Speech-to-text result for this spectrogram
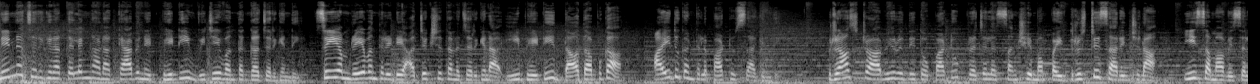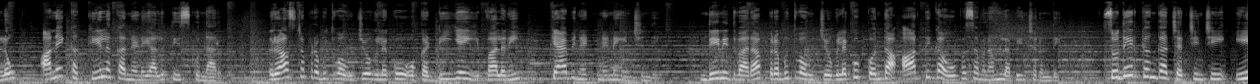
నిన్న జరిగిన తెలంగాణ కేబినెట్ భేటీ విజయవంతంగా జరిగింది. సీఎం రేవంత్ రెడ్డి అధ్యక్షతన జరిగిన ఈ భేటీ దాదాపుగా ఐదు గంటల పాటు సాగింది. రాష్ట్ర అభివృద్ధితో పాటు ప్రజల సంక్షేమంపై దృష్టి సారించిన ఈ సమావేశంలో అనేక కీలక నిర్ణయాలు తీసుకున్నారు. రాష్ట్ర ప్రభుత్వ ఉద్యోగులకు ఒక డీఏ ఇవ్వాలని కేబినెట్ నిర్ణయించింది. దీని ద్వారా ప్రభుత్వ ఉద్యోగులకు కొంత ఆర్థిక ఉపశమనం లభించనుంది. సుదీర్ఘంగా చర్చించి ఈ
